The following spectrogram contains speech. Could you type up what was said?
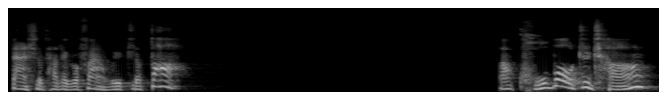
但是它这个范围之大。啊，苦报之长，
